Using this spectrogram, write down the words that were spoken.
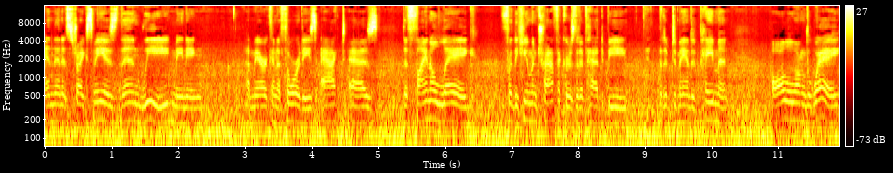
And then it strikes me as then we, meaning American authorities, act as the final leg for the human traffickers that have had to be that have demanded payment all along the way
